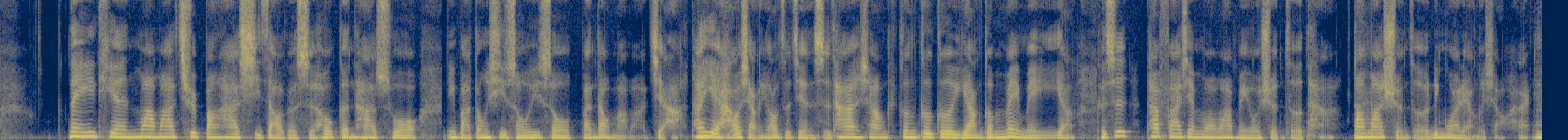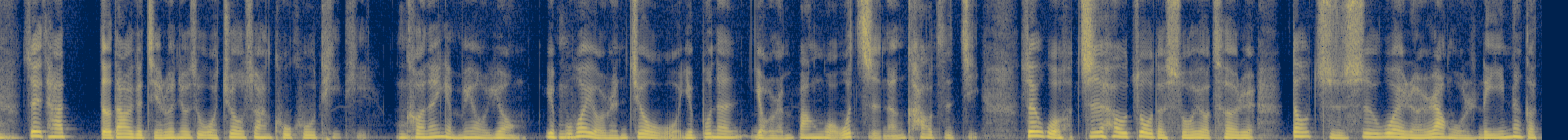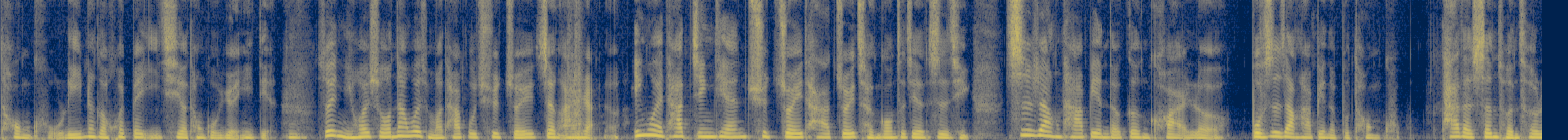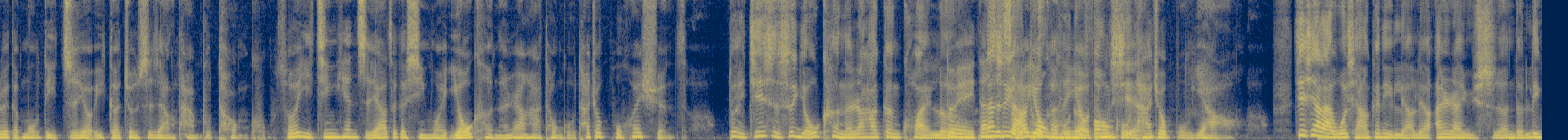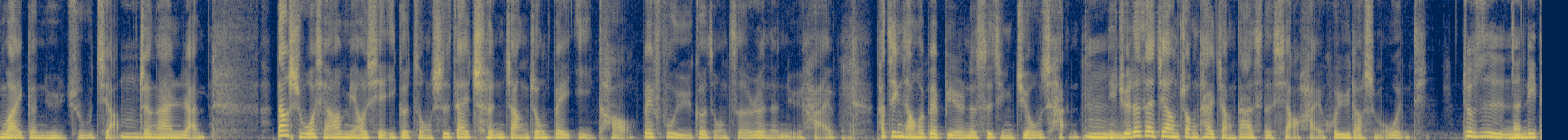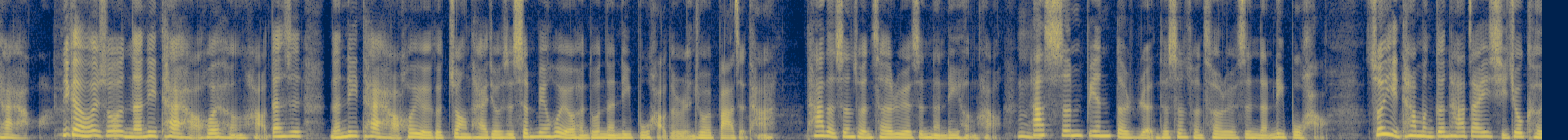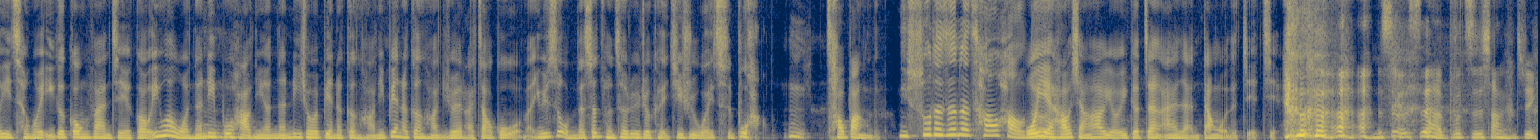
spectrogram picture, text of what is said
那一天，妈妈去帮他洗澡的时候，跟他说：“你把东西收一收，搬到妈妈家。”他也好想要这件事，他想跟哥哥一样，跟妹妹一样。可是他发现妈妈没有选择他，妈妈选择另外两个小孩。嗯，所以他得到一个结论，就是我就算哭哭啼啼，可能也没有用，也不会有人救我，也不能有人帮我，我只能靠自己。所以我之后做的所有策略。都只是为了让我离那个痛苦，离那个会被遗弃的痛苦远一点。嗯，所以你会说，那为什么他不去追郑安然呢？因为他今天去追他，追成功这件事情，是让他变得更快乐，不是让他变得不痛苦。他的生存策略的目的只有一个，就是让他不痛苦。所以今天只要这个行为有可能让他痛苦，他就不会选择。对，即使是有可能让他更快乐，对，但是只要有可能有痛苦，他就不要。接下来，我想要跟你聊聊安然与石恩的另外一个女主角郑、嗯、安然。当时我想要描写一个总是在成长中被依靠、被赋予各种责任的女孩，她经常会被别人的事情纠缠。嗯，你觉得在这样状态长大的小孩会遇到什么问题？就是能力太好。你可能会说能力太好会很好，但是能力太好会有一个状态，就是身边会有很多能力不好的人就会扒着他。他的生存策略是能力很好，他身边的人的生存策略是能力不好。所以他们跟他在一起就可以成为一个共犯结构，因为我能力不好，你的能力就会变得更好，你变得更好，你就会来照顾我们，于是我们的生存策略就可以继续维持不好。嗯，超棒的，你说的真的超好的，我也好想要有一个郑安然当我的姐姐，是不是很不知上进？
